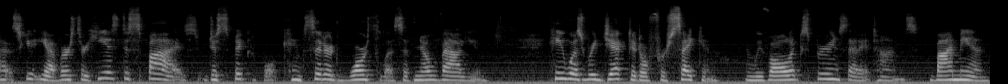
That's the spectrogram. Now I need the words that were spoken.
uh, excuse, yeah, verse 3, he is despised, despicable, considered worthless, of no value. He was rejected or forsaken, and we've all experienced that at times, by men.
